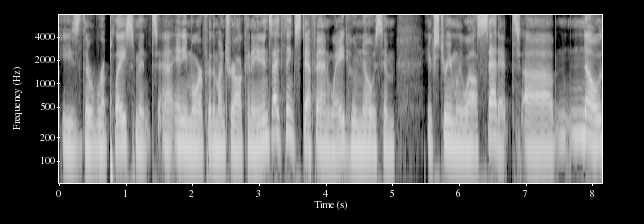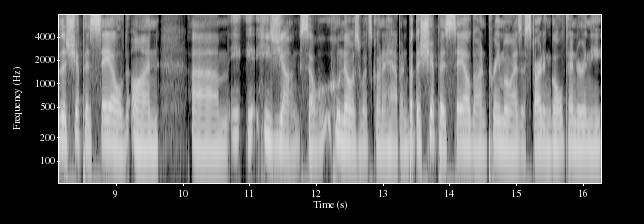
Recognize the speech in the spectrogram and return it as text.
he's the replacement uh, anymore for the Montreal Canadiens. I think Stéphane Waite, who knows him extremely well, said it. Uh, no, the ship has sailed on. Um, he, he's young, so who knows what's going to happen. But the ship has sailed on Primeau as a starting goaltender in the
